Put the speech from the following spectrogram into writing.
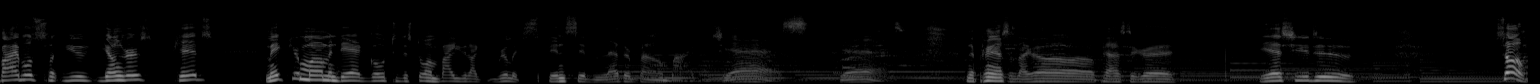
Bibles, you youngers, kids, make your mom and dad go to the store and buy you like real expensive leather bound Bibles. Yes, yes. And the parents was like, oh, Pastor Greg. Yes, you do. So,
